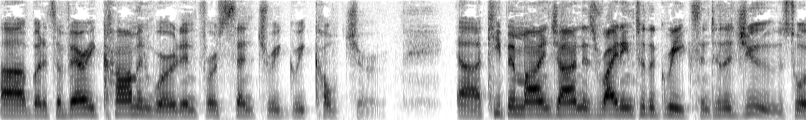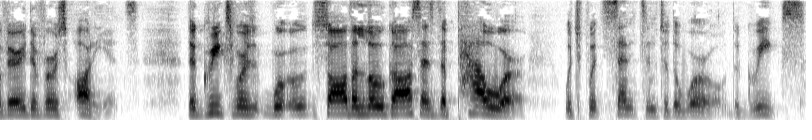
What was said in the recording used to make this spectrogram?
uh, but it's a very common word in first century Greek culture. Uh, keep in mind, John is writing to the Greeks and to the Jews, to a very diverse audience. The Greeks were, were, saw the Logos as the power which put sense into the world. The Greeks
